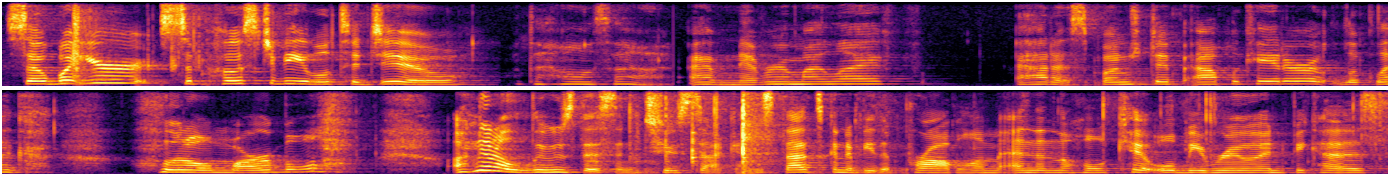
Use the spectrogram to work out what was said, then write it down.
So what you're supposed to be able to do, what the hell is that? I have never in my life had a sponge dip applicator look like little marble. I'm gonna lose this in two seconds. That's gonna be the problem. And then the whole kit will be ruined because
